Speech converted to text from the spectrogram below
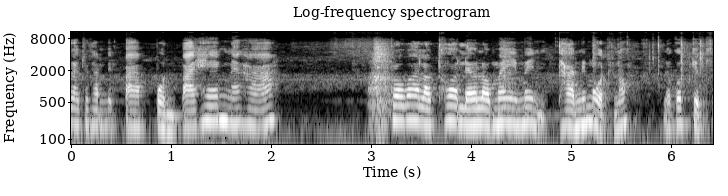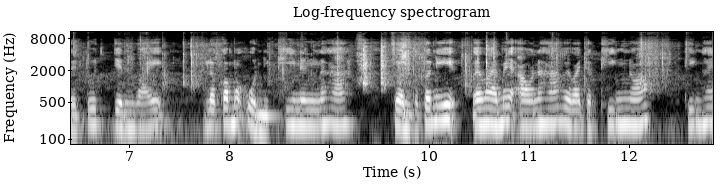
เราจะทำเป็นปลาป่นปลาแห้งนะคะ เพราะว่าเราทอดแล้วเราไม่ไม่ทานไม่หมดเนาะแล้วก็เก็บใส่ตู้เย็นไว้ แล้วก็มาอุ่นอีกทีนึงนะคะ ส่วนตัวนี้ไวไวไม่เอานะคะไวไวจะทิ้งเนาะทิ้งให้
